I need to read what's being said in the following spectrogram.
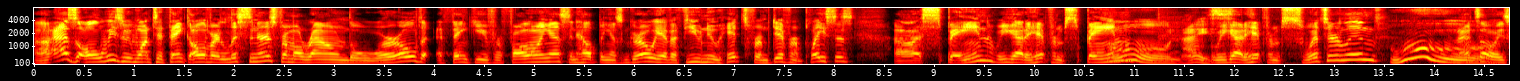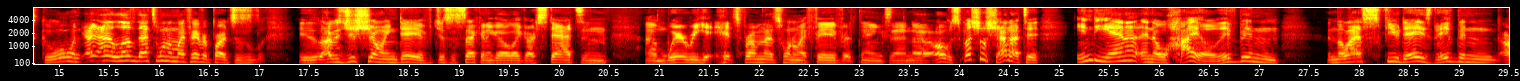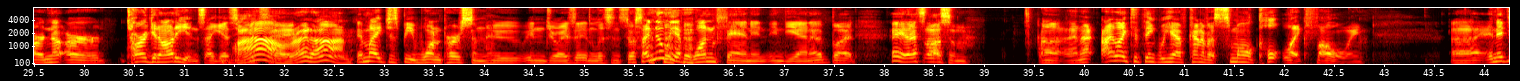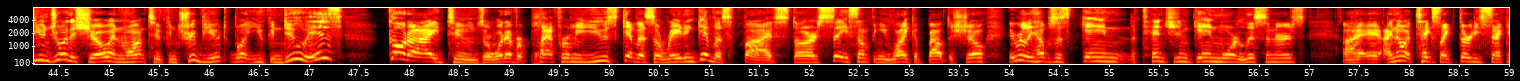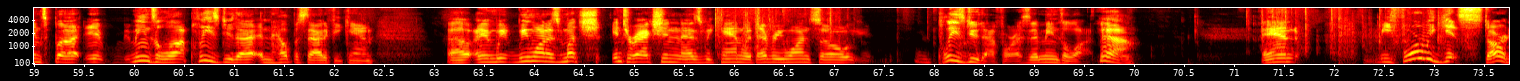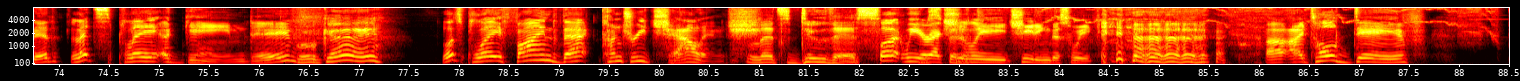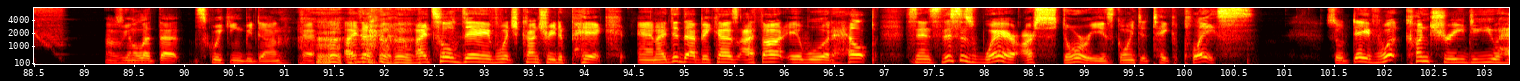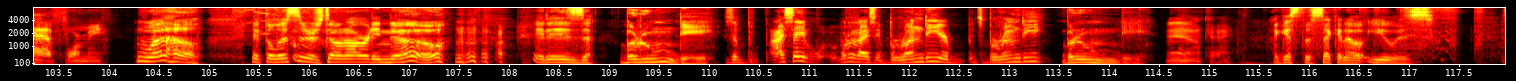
Uh, as always, we want to thank all of our listeners from around the world. Thank you for following us and helping us grow. We have a few new hits from different places. Uh, Spain, we got a hit from Spain. Ooh, nice. We got a hit from Switzerland. Ooh. That's always cool, and I, I love. That's one of my favorite parts. Is, is I was just showing Dave just a second ago, like our stats and um, where we get hits from. That's one of my favorite things. And uh, oh, special shout out to Indiana and Ohio. They've been in the last few days. They've been our our target audience, I guess. you could Wow, say. right on. It might just be one person who enjoys it and listens to us. I know we have one fan in Indiana, but hey, that's awesome. Uh, and I, I like to think we have kind of a small cult like following. Uh, and if you enjoy the show and want to contribute, what you can do is go to iTunes or whatever platform you use, give us a rating, give us five stars, say something you like about the show. It really helps us gain attention, gain more listeners. I I know it takes like 30 seconds, but it means a lot. Please do that and help us out if you can. Uh, and we, we want as much interaction as we can with everyone, so please do that for us. It means a lot. Yeah. And before we get started, let's play a game, Dave. Okay. Let's play Find That Country Challenge. Let's do this. But we are Spin it. actually cheating this week. uh, I told Dave. I was gonna let that squeaking be done. Okay. I, I told Dave which country to pick, and I did that because I thought it would help, since this is where our story is going to take place. So, Dave, what country do you have for me? Well, if the listeners don't already know, it is Burundi. Is it? I say, what did I say? Burundi or it's Burundi? Burundi. Yeah. Okay. I guess the second O U is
